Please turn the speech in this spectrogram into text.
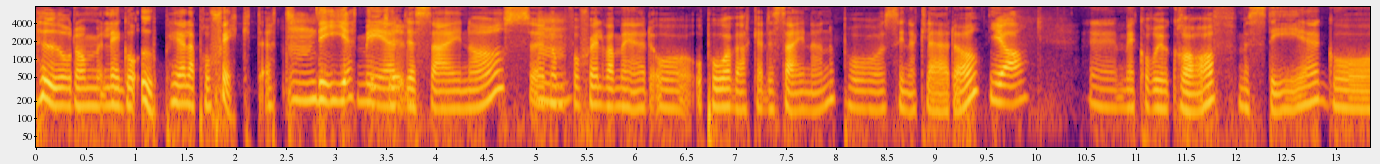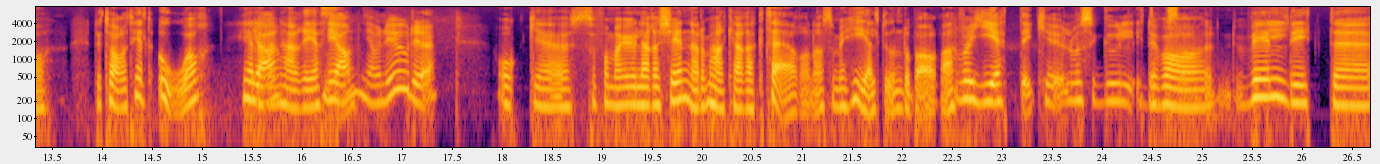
hur de lägger upp hela projektet. Mm, det är jättekul. Med designers, eh, Mm. de får själva med och, och påverka designen på sina kläder. Ja, med koreograf, med steg och det tar ett helt år, hela Ja. den här resan. ja, ja men det gjorde det. Och eh, så får man ju lära känna de här karaktärerna som är helt underbara. Det var jättekul, det var så gulligt Det också. var väldigt eh,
